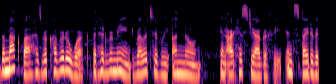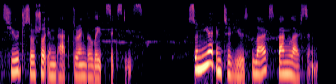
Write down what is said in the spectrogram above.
the MACBA has recovered a work that had remained relatively unknown in art historiography in spite of its huge social impact during the late 60s. Sonia interviews Lars Bang Larsen,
